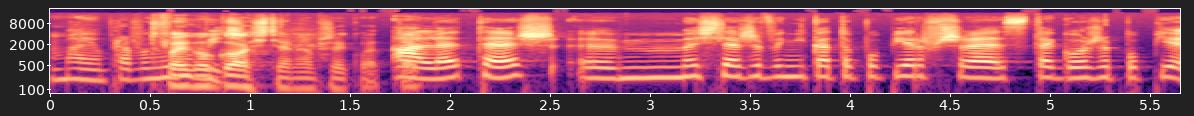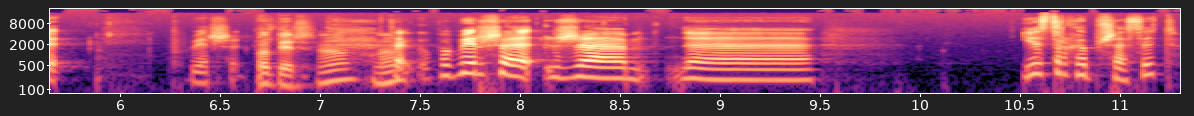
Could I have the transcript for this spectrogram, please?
mają prawo nie twojego lubić. gościa na przykład. Tak? Ale też y, myślę, że wynika to po pierwsze z tego, że po, pie... po pierwsze, Po pierwsze, no, no. Tak, po pierwsze, że e, jest trochę przesyt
